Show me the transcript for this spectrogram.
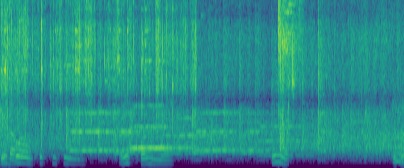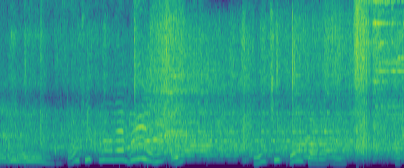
Let's Goodbye. go, 62. What is calling me? Dang it. Don't you throw that bird at me. Hey. Don't you point that at me. That's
